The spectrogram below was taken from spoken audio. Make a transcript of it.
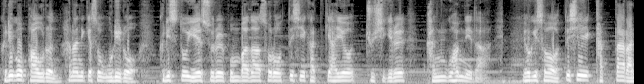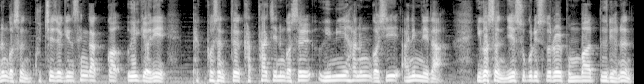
그리고 바울은 하나님께서 우리로 그리스도 예수를 본받아 서로 뜻이 같게 하여 주시기를 간구합니다. 여기서 뜻이 같다라는 것은 구체적인 생각과 의견이 100% 같아지는 것을 의미하는 것이 아닙니다. 이것은 예수 그리스도를 본받으려는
